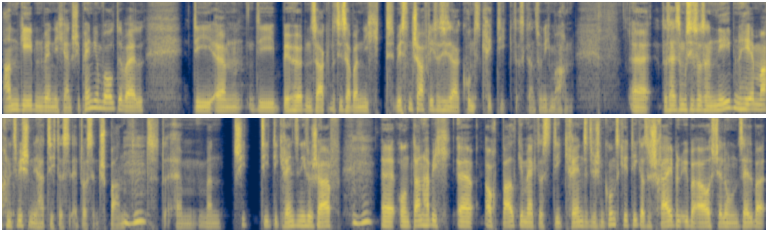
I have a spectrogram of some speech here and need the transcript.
angeben, wenn ich ein Stipendium wollte, weil die, ähm, die Behörden sagten, das ist aber nicht wissenschaftlich, das ist ja Kunstkritik, das kannst du nicht machen. Äh, das heißt, muss ich sozusagen nebenher machen. Inzwischen hat sich das etwas entspannt. Mhm. Und, ähm, man zieht die Grenze nicht so scharf. Mhm. Äh, und dann habe ich äh, auch bald gemerkt, dass die Grenze zwischen Kunstkritik, also Schreiben über Ausstellungen und selber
